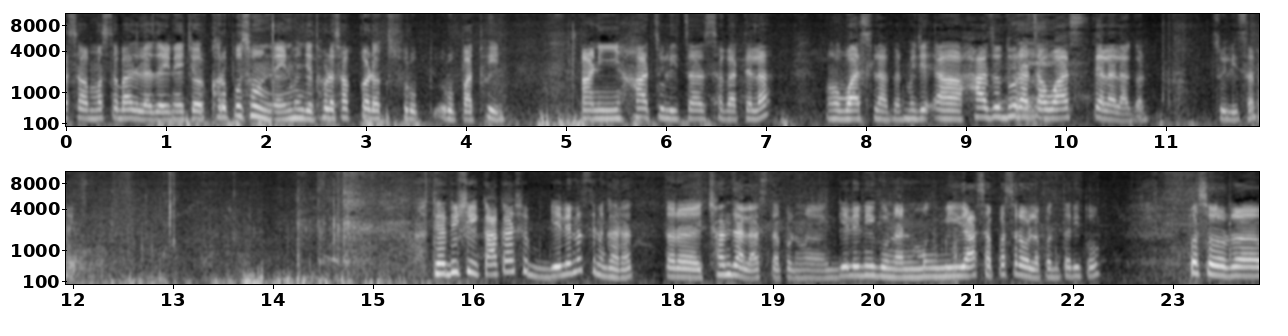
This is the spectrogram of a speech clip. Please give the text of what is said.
असा मस्त भाजला जाईल याच्यावर खरपूस होऊन जाईल म्हणजे थोडासा कडक स्वरूप रूपात होईल आणि हा चुलीचा सगळा त्याला वास लागण. म्हणजे हा जो धुराचा वास त्याला लागन चुलीचा नाही. त्या दिवशी काका असे गेले नसते ना घरात तर छान झाला असता पण गेले निघून आणि मग मी असा पसरवला पण तरी तो पसरवला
